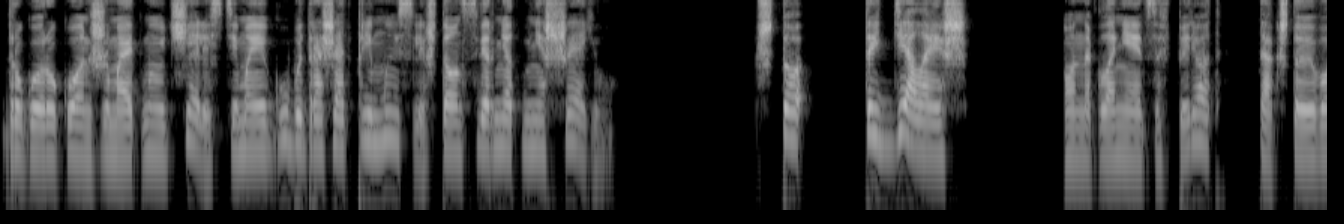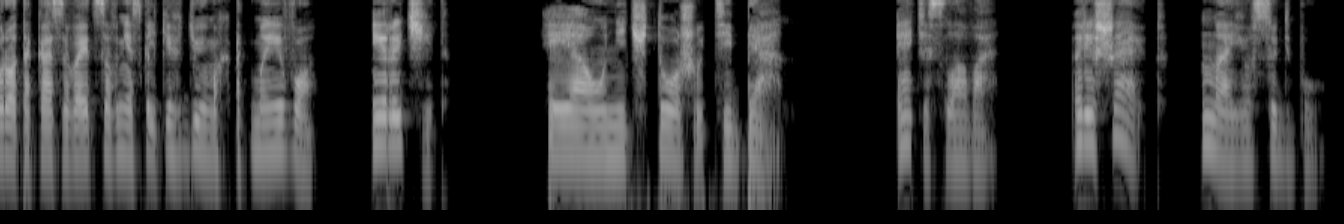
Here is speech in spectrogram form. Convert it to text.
Другой рукой он сжимает мою челюсть, и мои губы дрожат при мысли, что он свернет мне шею. «Что ты делаешь?» Он наклоняется вперед, так что его рот оказывается в нескольких дюймах от моего, и рычит. «Я уничтожу тебя». Эти слова решают мою судьбу.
